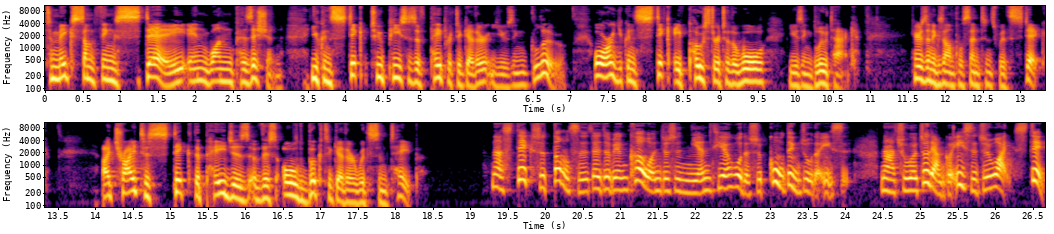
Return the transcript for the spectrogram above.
to make something stay in one position. You can stick two pieces of paper together using glue, or you can stick a poster to the wall using Blu-Tack. Here's an example sentence with stick. I tried to stick the pages of this old book together with some tape. 那 stick 是动词，在这边课文就是粘贴或者是固定住的意思。那除了这两个意思之外，stick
